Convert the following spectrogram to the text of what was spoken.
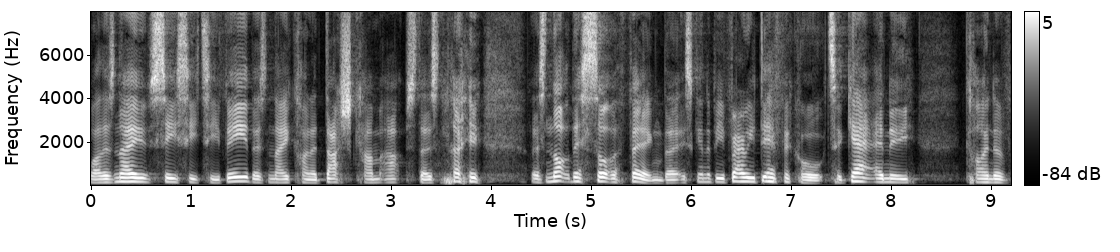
well, there's no CCTV, there's no kind of dash cam apps, there's no, there's not this sort of thing that it's going to be very difficult to get any kind of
